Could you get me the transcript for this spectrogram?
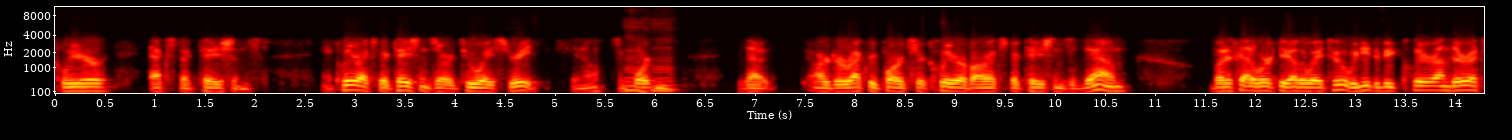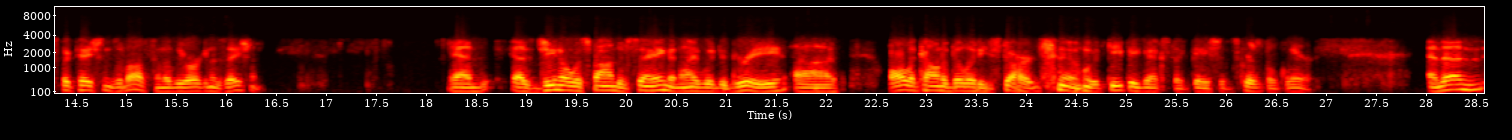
clear expectations. And clear expectations are a two way street. You know, it's important Mm-hmm. that our direct reports are clear of our expectations of them, but it's got to work the other way too. We need to be clear on their expectations of us and of the organization. And as Gino was fond of saying, and I would agree, uh, all accountability starts with keeping expectations crystal clear. And then,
